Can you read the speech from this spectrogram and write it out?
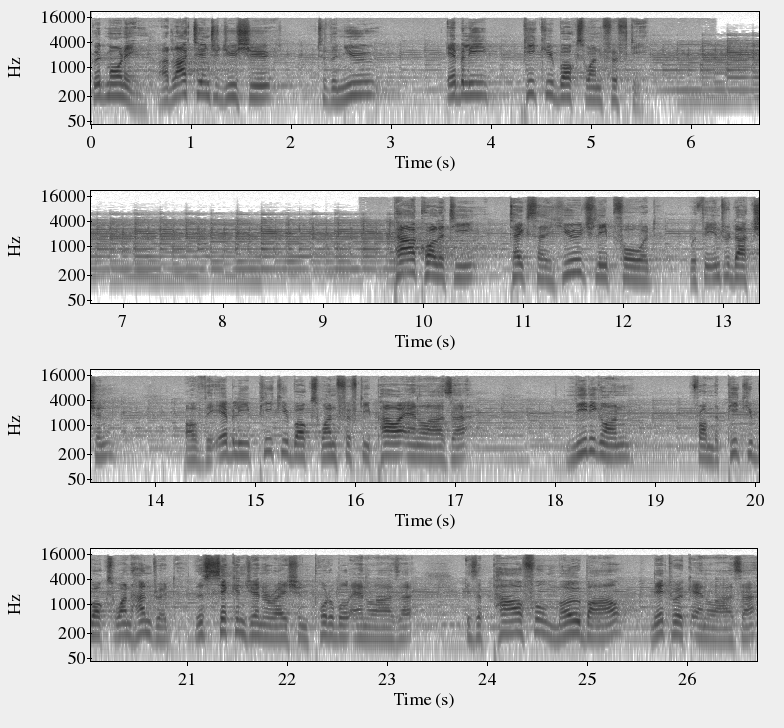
Good morning. I'd like to introduce you to the new Eberle PQ Box 150. Power quality takes a huge leap forward with the introduction of the Eberle PQ Box 150 Power Analyzer leading on from the PQ Box 100, this second generation portable analyzer is a powerful mobile network analyzer,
